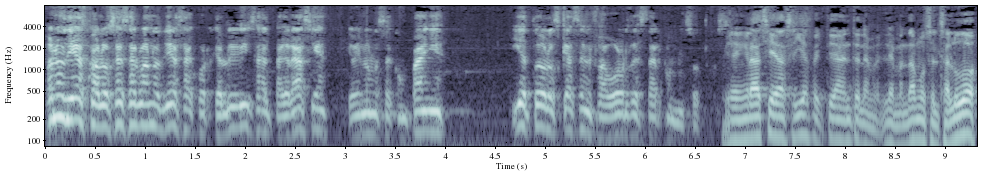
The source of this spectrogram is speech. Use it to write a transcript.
Buenos días, Pablo César. Buenos días a Jorge Luis Altagracia, que hoy no nos acompaña y a todos los que hacen el favor de estar con nosotros. Bien, gracias. Sí, efectivamente le, mandamos el saludo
